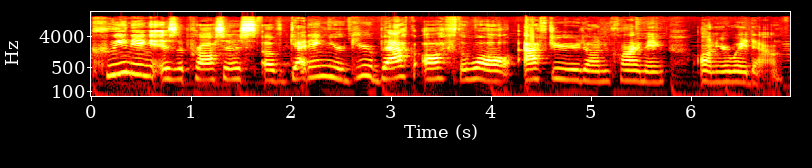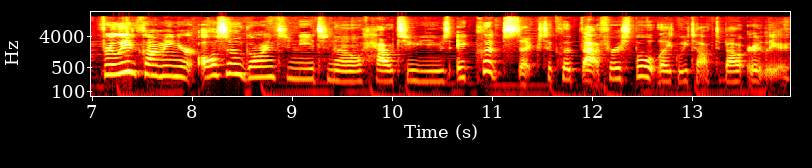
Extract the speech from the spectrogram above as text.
Cleaning is the process of getting your gear back off the wall after you're done climbing on your way down. For lead climbing, you're also going to need to know how to use a clip stick to clip that first bolt like we talked about earlier.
